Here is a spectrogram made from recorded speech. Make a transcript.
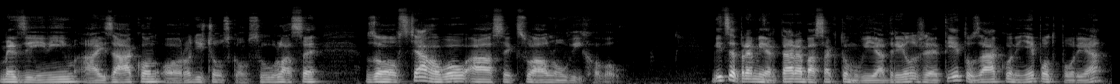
Medzi iným aj zákon o rodičovskom súhlase so vzťahovou a sexuálnou výchovou. Vicepremiér Taraba sa k tomu vyjadril, že tieto zákony nepodporia,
